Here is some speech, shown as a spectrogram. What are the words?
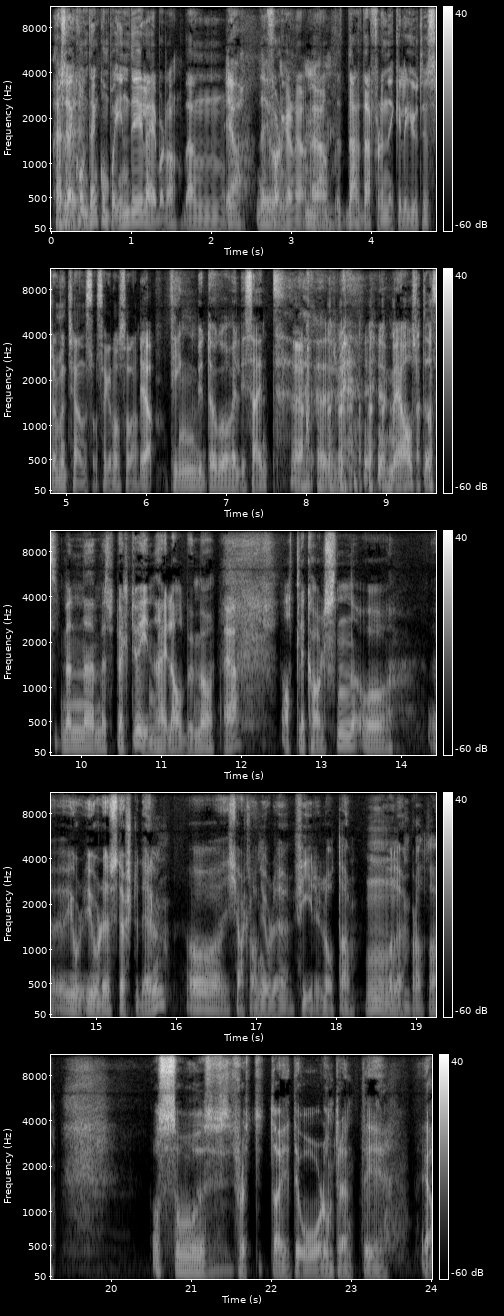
Altså, den, kom, den kom på Indie-label, da? Den Ja, det oppfølgeren, den. Mm. ja. Det er derfor den ikke ligger ute i strømmetjenester, sikkert også, da. Ja, ting begynte å gå veldig seint med alt. altså. Men eh, vi spilte jo inn hele albumet, og Ja. Atle Karlsen og, uh, gjorde, gjorde størstedelen, og Kjartland gjorde fire låter Mm. på den plata. Og så flyttet jeg til Ål omtrent i, ja,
